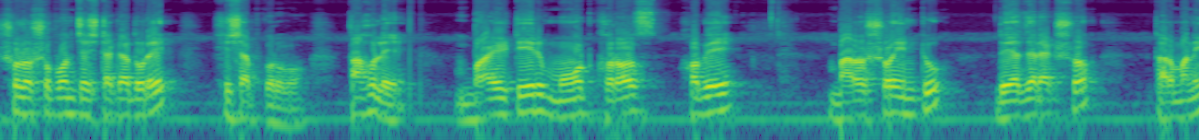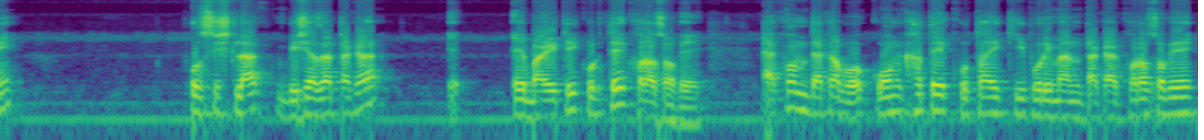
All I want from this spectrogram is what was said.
ষোলোশো পঞ্চাশ টাকা ধরে হিসাব করব। তাহলে বাড়িটির মোট খরচ হবে বারোশো ইন্টু দুই হাজার একশো, তার মানে পঁচিশ লাখ বিশ হাজার টাকা এ- বাড়িটি করতে খরচ হবে। এখন দেখাবো কোন খাতে কোথায় কি পরিমাণ টাকা খরচ হবে,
